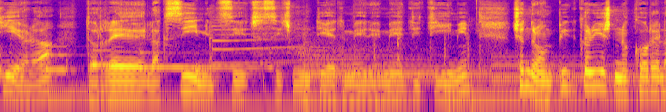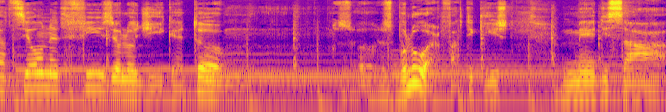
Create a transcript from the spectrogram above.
tjera të relaksimit siç siç mund të jetë me meditimi qëndron pikërisht në korelacionet fiziologjike të zbuluar faktikisht me disa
